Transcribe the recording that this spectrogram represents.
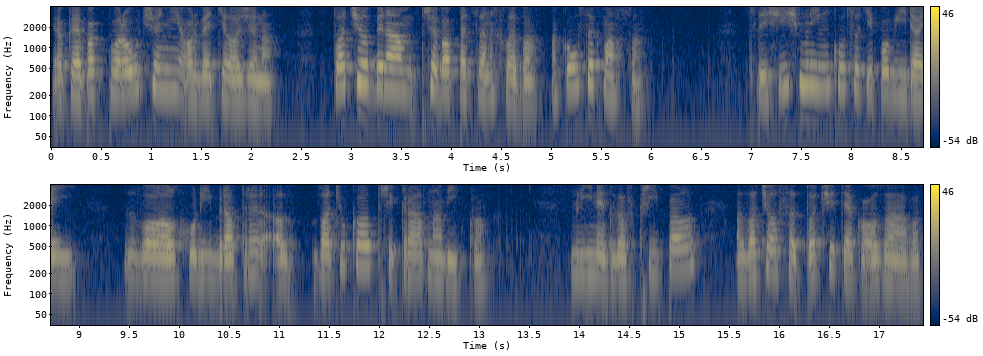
Jaké pak poroučení, odvětila žena. Stlačil by nám třeba pecen chleba a kousek masa. Slyšíš, mlínku, co ti povídají? zvolal chudý bratr a zaťukal třikrát na víko. Mlínek zaskřípal a začal se točit jako o závod.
